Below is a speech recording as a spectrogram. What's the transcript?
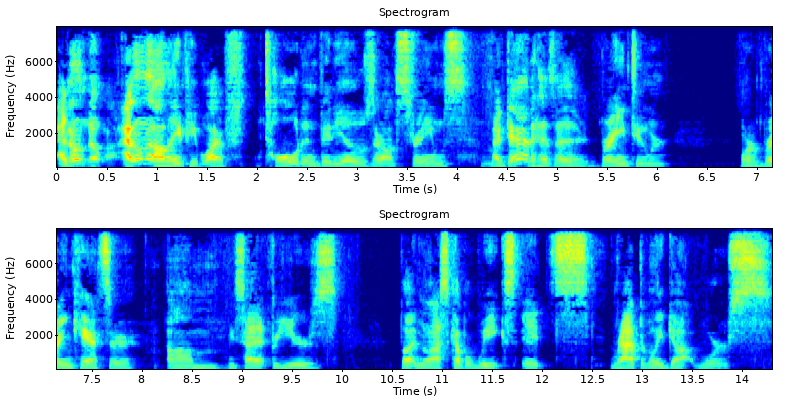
I don't know. I don't know how many people I've told in videos or on streams. My dad has a brain tumor or brain cancer. Um, he's had it for years, but in the last couple weeks, it's rapidly got worse.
